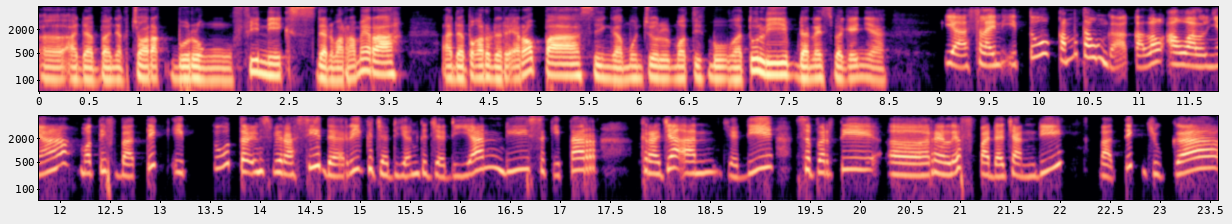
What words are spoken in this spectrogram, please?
uh, ada banyak corak burung phoenix dan warna merah. Ada pengaruh dari Eropa sehingga muncul motif bunga tulip dan lain sebagainya. Ya, selain itu, kamu tahu nggak kalau awalnya motif batik itu terinspirasi dari kejadian-kejadian di sekitar kerajaan. Jadi, seperti uh, relief pada candi, batik juga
